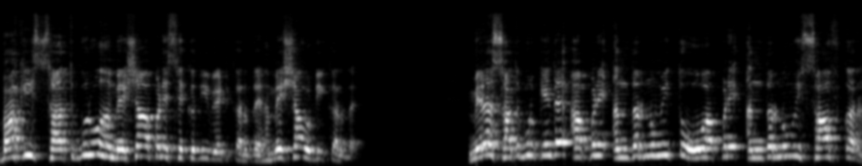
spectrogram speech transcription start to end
ਬਾਕੀ ਸਤਿਗੁਰੂ ਹਮੇਸ਼ਾ ਆਪਣੇ ਸਿੱਖ ਦੀ ਵੇਟ ਕਰਦਾ ਹੈ, ਹਮੇਸ਼ਾ ਉਡੀ ਕਰਦਾ ਹੈ। ਮੇਰਾ ਸਤਿਗੁਰੂ ਕਹਿੰਦਾ ਆਪਣੇ ਅੰਦਰ ਨੂੰ ਵੀ ਧੋ, ਆਪਣੇ ਅੰਦਰ ਨੂੰ ਵੀ ਸਾਫ਼ ਕਰ।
